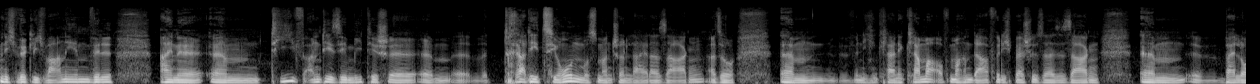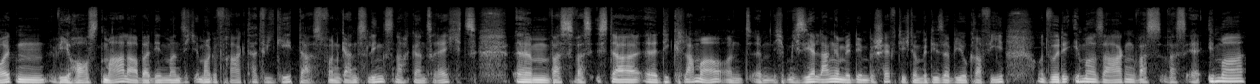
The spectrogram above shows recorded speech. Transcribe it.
nicht wirklich wahrnehmen will, eine ähm, tief antisemitische ähm, äh, Tradition, muss man schon leider sagen. Also ähm, wenn ich eine kleine Klammer aufmachen darf, würde ich beispielsweise sagen, ähm, äh, bei Leuten wie Horst Mahler, bei denen man sich immer gefragt hat, wie geht das von ganz links nach ganz rechts, ähm, was, was ist da äh, die Klammer? Und ähm, ich habe mich sehr lange mit dem beschäftigt und mit dieser Biografie und würde immer sagen, was, was er immer,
